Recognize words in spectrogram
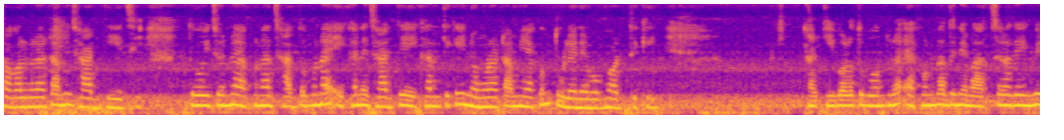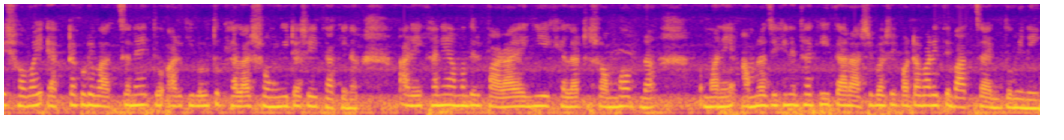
সকালবেলাটা আমি ঝাড় দিয়েছি, তো ওই জন্য এখন আর ঝাড় দেবো না। এখানে ঝাড় দিয়ে এখান থেকেই নোংরাটা আমি এখন তুলে নেব ঘর থেকেই। আর কি বলতো বন্ধুরা, এখনকার দিনে বাচ্চারা দেখবে সবাই একটা করে বাচ্চা নেয় তো আর কি বলতো খেলার সঙ্গীটা সেই থাকে না। আর এখানে আমাদের পাড়ায় গিয়ে খেলাটা সম্ভব না। মানে আমরা যেখানে থাকি তার আশেপাশে কটা বাড়িতে বাচ্চা একদমই নেই।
